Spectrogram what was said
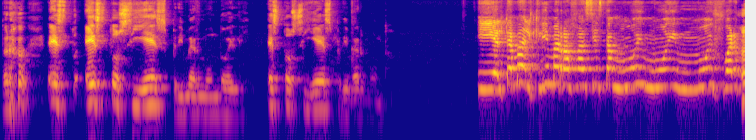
pero esto, esto sí es primer mundo, Eli. Esto sí es primer mundo. ¿Y el tema del clima, Rafa, sí está muy, muy, muy fuerte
